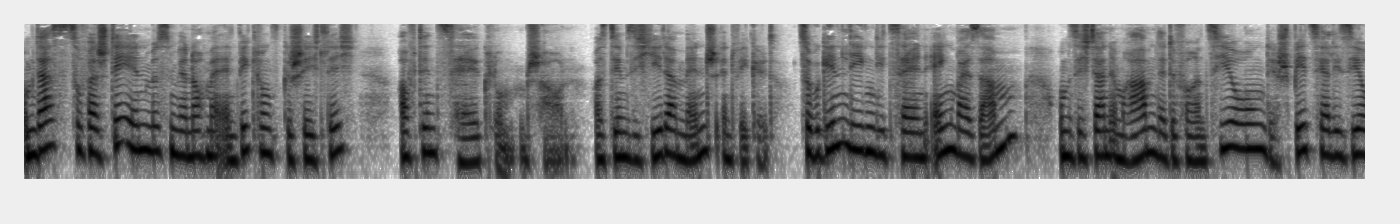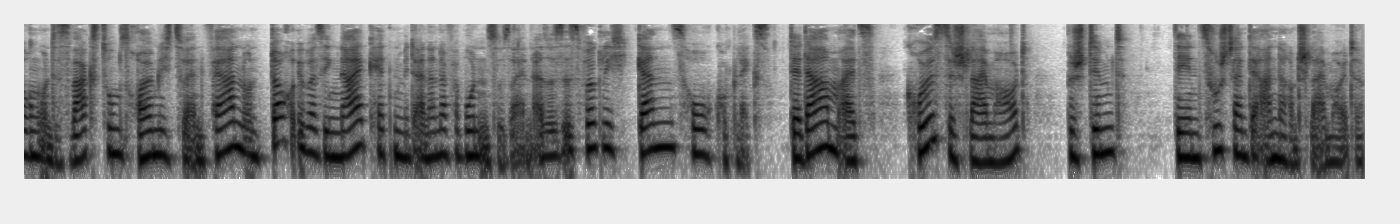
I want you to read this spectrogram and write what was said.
Um das zu verstehen, müssen wir nochmal entwicklungsgeschichtlich auf den Zellklumpen schauen, aus dem sich jeder Mensch entwickelt. Zu Beginn liegen die Zellen eng beisammen, um sich dann im Rahmen der Differenzierung, der Spezialisierung und des Wachstums räumlich zu entfernen und doch über Signalketten miteinander verbunden zu sein. Also es ist wirklich ganz hochkomplex. Der Darm als größte Schleimhaut bestimmt den Zustand der anderen Schleimhäute.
